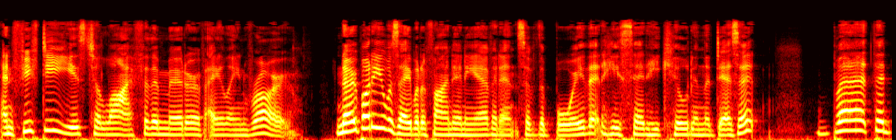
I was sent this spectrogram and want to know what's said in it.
and 50 years to life for the murder of Aileen Rowe. Nobody was able to find any evidence of the boy that he said he killed in the desert, but the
